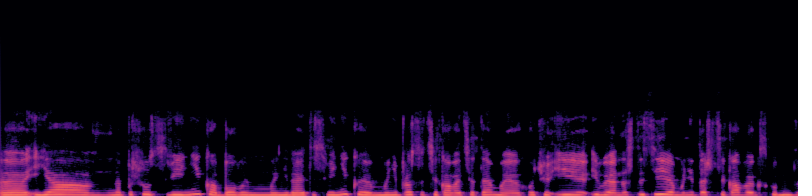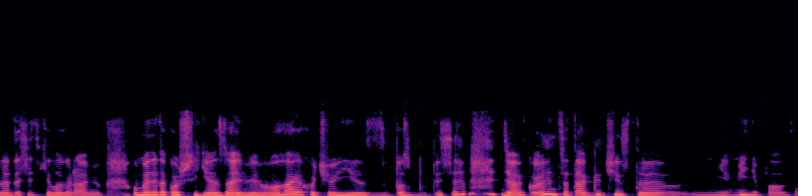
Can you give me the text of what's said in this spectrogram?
Е, я напишу свій нік, або ви мені даєте свій нік. Мені просто цікава ця тема. Я хочу і, і ви, Анастасія, мені теж цікаво, як схуднути на 10 кілограмів. У мене також є зайві вага, я хочу її позбутися. Дякую. Це так чисто мі- міні-пауза.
